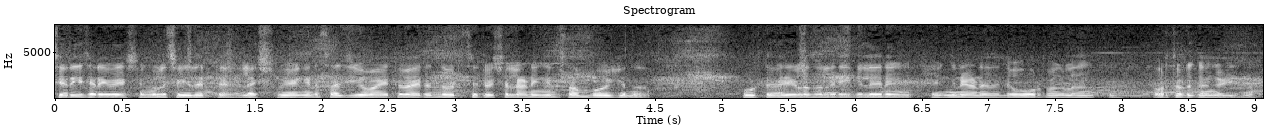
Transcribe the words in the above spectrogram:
ചെറിയ ചെറിയ വേഷങ്ങൾ ചെയ്തിട്ട് ലക്ഷ്മി അങ്ങനെ സജീവമായിട്ട് വരുന്ന ഒരു സിറ്റുവേഷനിലാണ് ഇങ്ങനെ സംഭവിക്കുന്നത്. കൂട്ടുകാരികൾ എന്നുള്ള രീതിയിൽ ഇതിന് എങ്ങനെയാണ് ഇതിന്റെ ഓർമ്മകൾ നിങ്ങൾക്ക് ഓർത്തെടുക്കാൻ കഴിയുന്നത്?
